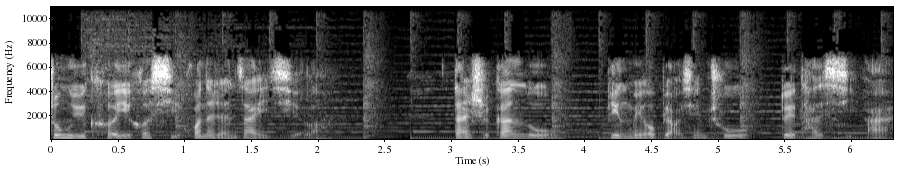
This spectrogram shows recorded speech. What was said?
终于可以和喜欢的人在一起了。但是甘露并没有表现出对他的喜爱。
